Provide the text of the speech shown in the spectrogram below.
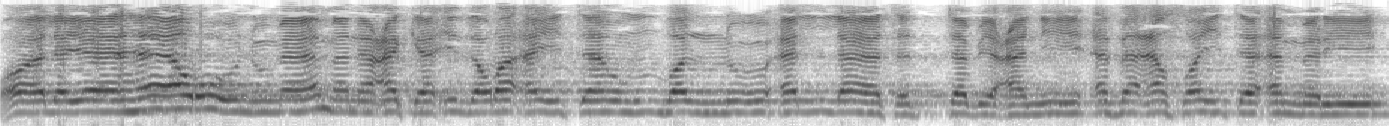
قال يا هارون ما منعك إذ رأيتهم ضلوا ألا تتبعني أفعصيت أمري؟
